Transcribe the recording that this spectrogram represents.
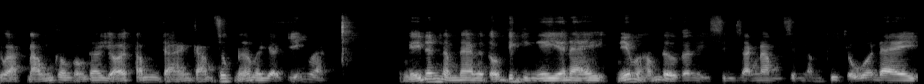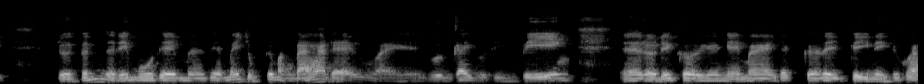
hoạt động, không còn theo dõi tâm trạng, cảm xúc nữa. Bây giờ chuyển qua. Nghĩ đến năm nay phải tổ chức gì nghi ở đây? Nếu mà không được thì xin sang năm, xin làm thí chủ ở đây. Rồi tính để mua thêm thêm mấy chục cái băng đá để ngoài vườn cây của thiền viện. Ờ, rồi để coi ngày mai chắc ờ, đây, kỳ này, cái khóa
